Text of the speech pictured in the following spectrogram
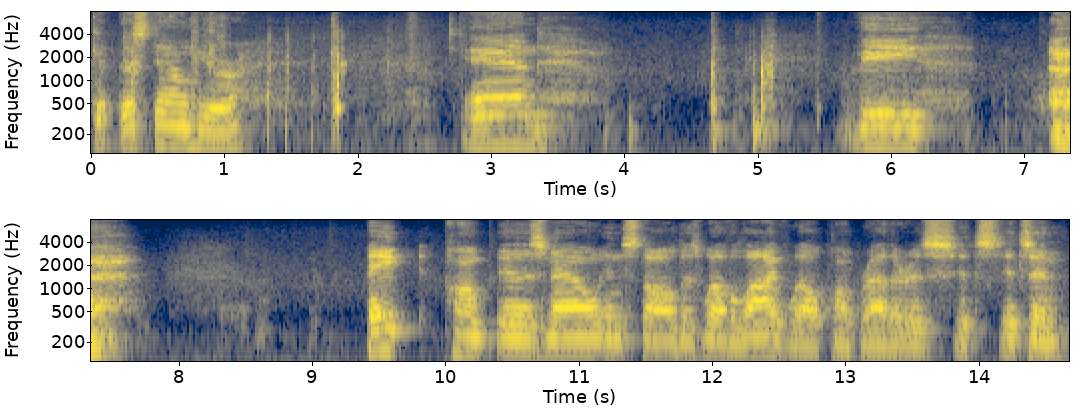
get this down here. And the bait pump is now installed as well. The live well pump rather is it's it's in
